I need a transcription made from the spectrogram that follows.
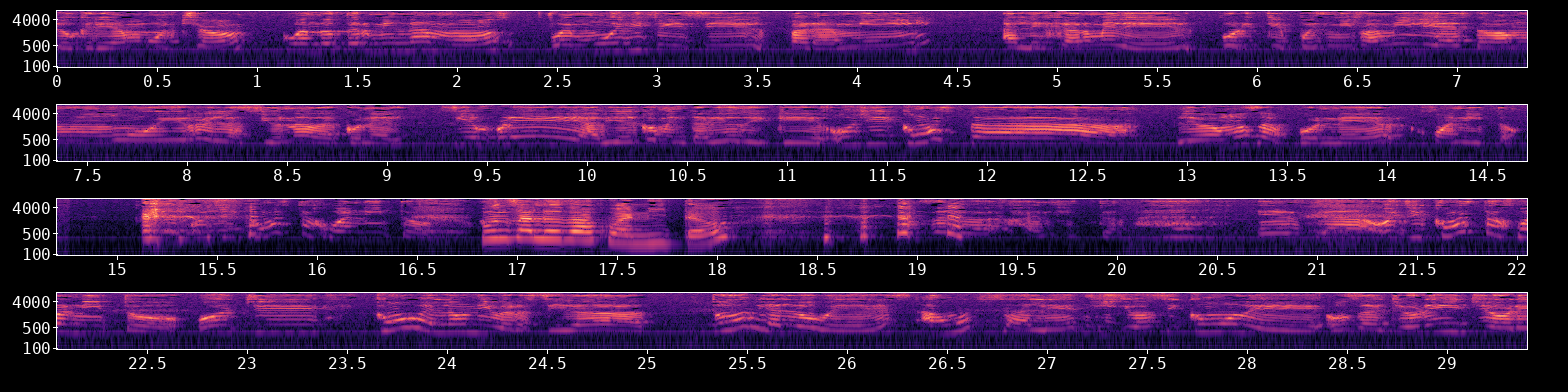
lo quería mucho. Cuando terminamos, fue muy difícil para mí alejarme de él porque pues mi familia estaba muy relacionada con él. Siempre había el comentario de que, oye, ¿cómo está? Le vamos a poner Juanito. Oye, ¿cómo está Juanito? Un saludo a Juanito. Universidad? ¿Todavía lo ves? ¿Aún salen? Y yo así como de, o sea, lloré y lloré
